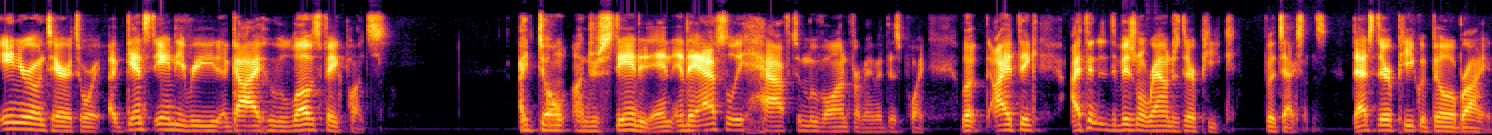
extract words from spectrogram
in your own territory against Andy Reid, a guy who loves fake punts. I don't understand it, and, and they absolutely have to move on from him at this point. Look, I think I think the divisional round is their peak for the Texans. That's their peak with Bill O'Brien.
